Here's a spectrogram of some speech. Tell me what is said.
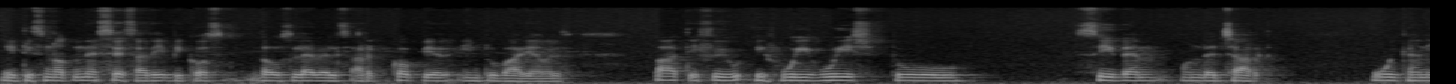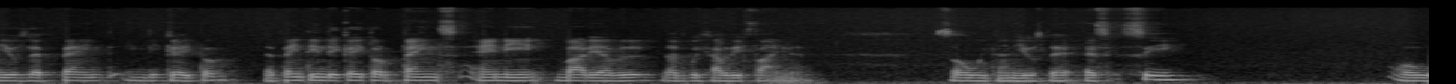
It is not necessary because those levels are copied into variables. But if we, if we wish to see them on the chart we can use the paint indicator. The paint indicator paints any variable that we have defined. So we can use the SC and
